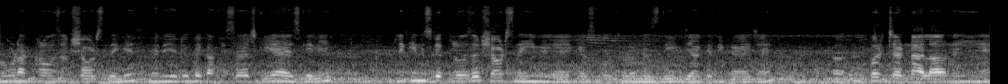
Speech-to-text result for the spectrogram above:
थोड़ा क्लोजअप शॉट्स देंगे। मैंने यूट्यूब पे काफ़ी सर्च किया है इसके लिए लेकिन इसके क्लोजअप शॉट्स नहीं मिले हैं कि उसको थोड़ा नज़दीक जाके दिखाया जाए। ऊपर चढ़ना अलाउ नहीं है।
